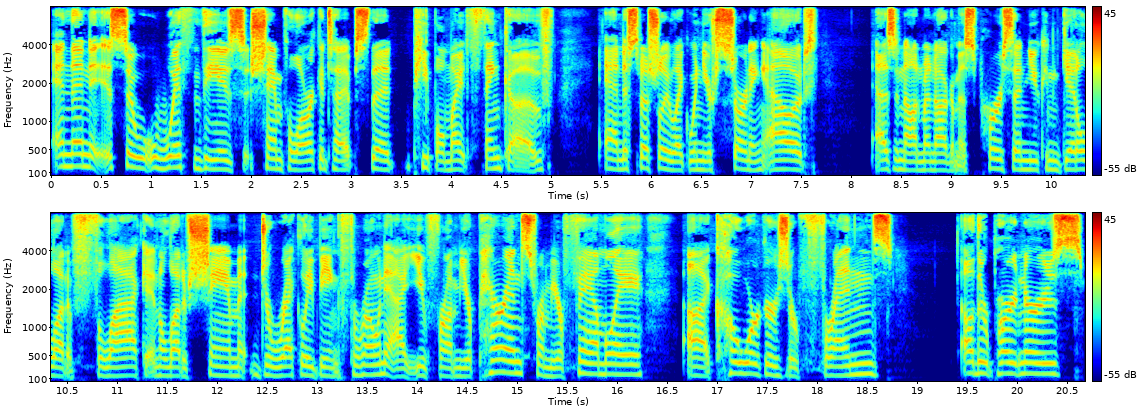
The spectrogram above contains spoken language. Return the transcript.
And then, so with these shameful archetypes that people might think of, and especially like when you're starting out as a non monogamous person, you can get a lot of flack and a lot of shame directly being thrown at you from your parents, from your family, uh, coworkers or friends, other partners,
